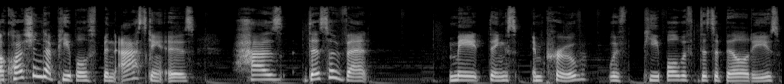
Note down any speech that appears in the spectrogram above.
A question that people have been asking is Has this event made things improve with people with disabilities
